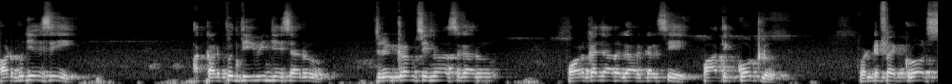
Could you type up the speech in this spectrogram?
కడుపు చేసి ఆ కడుపుని తీపించేశారు త్రివిక్రమ్ శ్రీనివాస్ గారు పవన్ కళ్యాణ్ గారు కలిసి పాతి కోట్లు ట్వంటీ ఫైవ్ క్రోర్స్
